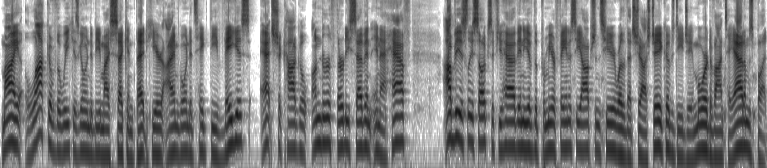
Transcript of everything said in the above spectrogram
My lock of the week is going to be my second bet here. I'm going to take the Vegas at Chicago under 37 and a half. Obviously, sucks if you have any of the premier fantasy options here, whether that's Josh Jacobs, DJ Moore, Davante Adams, but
